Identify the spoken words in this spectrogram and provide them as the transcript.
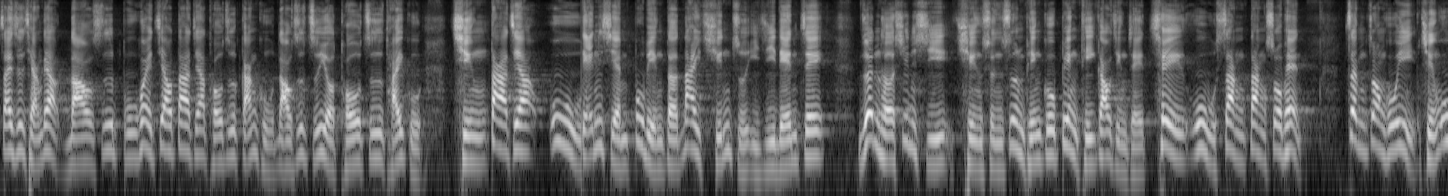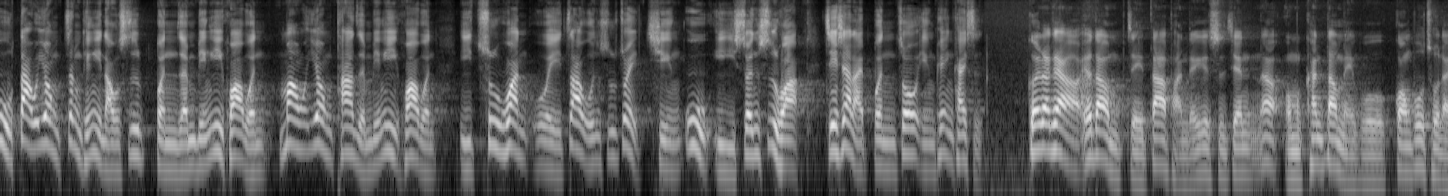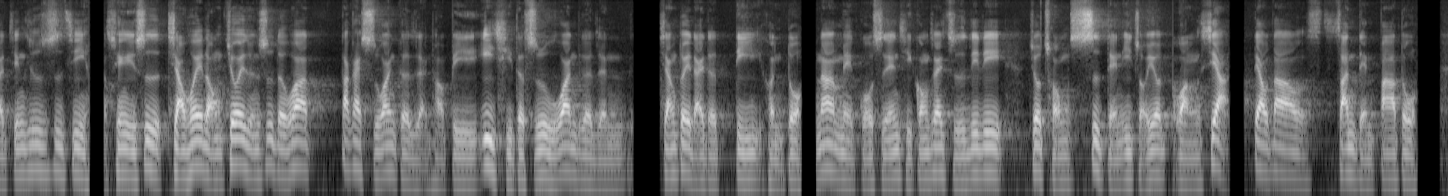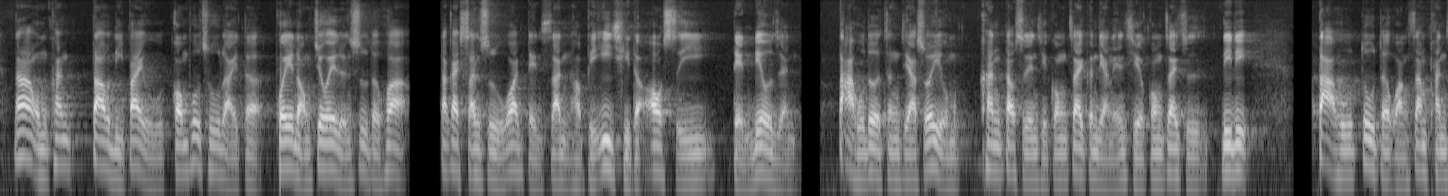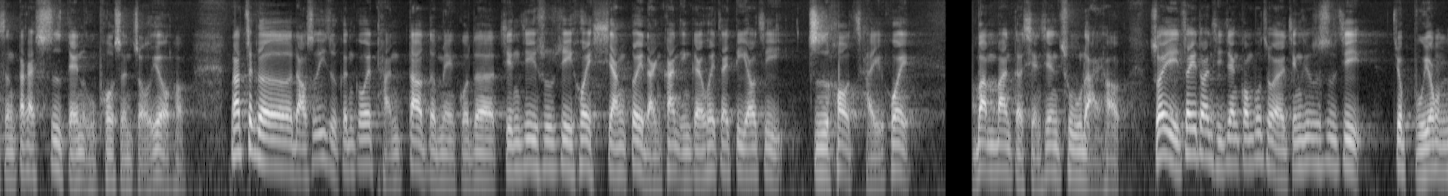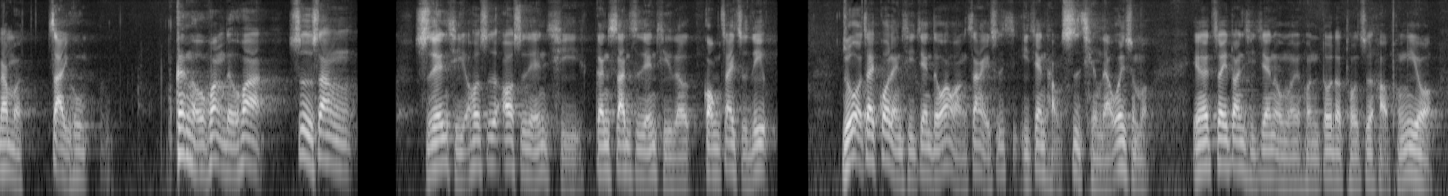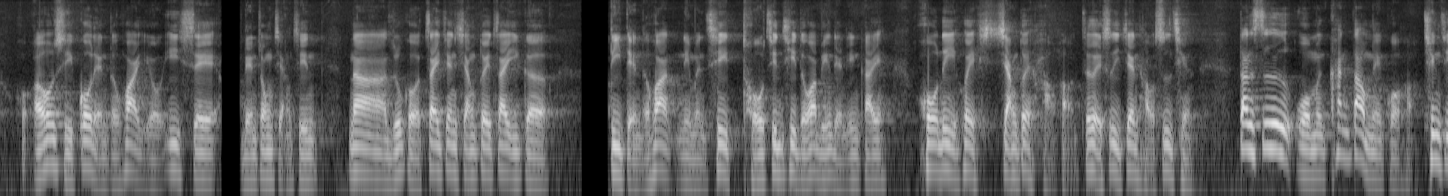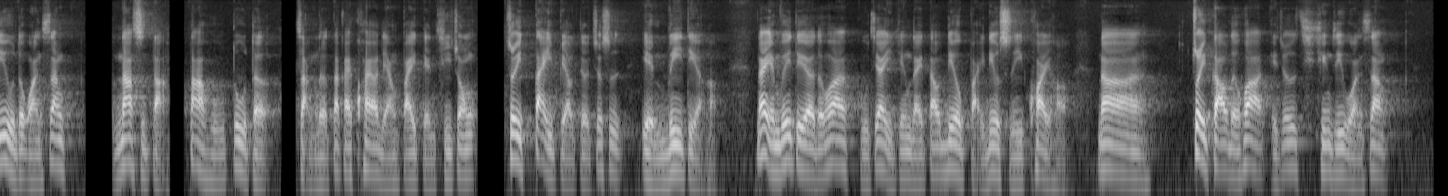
再次强调，老师不会教大家投资港股，老师只有投资台股，请大家勿点选不明的赖群组以及连接。任何信息，请审慎评估并提高警觉，切勿上当受骗。郑重呼吁，请勿盗用郑庭宇老师本人名义发文，冒用他人名义发文，以触犯伪造文书罪，请勿以身试法。接下来，本周影片开始。各位大家好，又到我们解大盘的一个时间。那我们看到美国公布出来经济数据。其实是小非农就业人数的话，大概十万个人哈，比预期的十五万个人相对来的低很多。那美国十年期公债殖利率就从四点一左右往下掉到三点八多。那我们看到礼拜五公布出来的非农就业人数的话，大概三十五万点三哈，比预期的二十一点六人大幅度的增加。所以我们看到十年期公债跟两年期的公债殖利率。大幅度的往上攀升，大概四点五 percent 左右哈。那这个老师一直跟各位谈到的，美国的经济数据会相对来看，应该会在第二季之后才会慢慢的显现出来哈。所以这一段期间公布出来的经济数据就不用那么在乎。更何况的话，事实上十年期或是二十年期跟三十年期的公债殖利率，如果在过年期间的话，往上也是一件好事情的。为什么？因为这一段时间，我们很多的投资好朋友，而或许过年的话有一些年终奖金。那如果债券相对在一个低点的话，你们去投进去的话，明年应该获利会相对好哈，这个也是一件好事情。但是我们看到美国哈，星期五的晚上，纳斯达大幅度的涨了大概快要两百点，其中最代表的就是 NVIDIA 哈。那 NVIDIA 的话，股价已经来到六百六十一块哈，那。最高的话，也就是星期晚上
